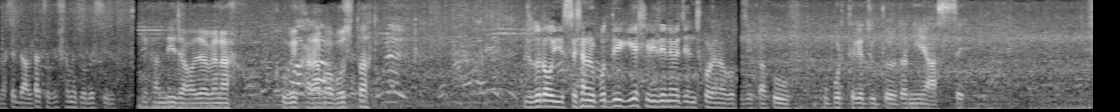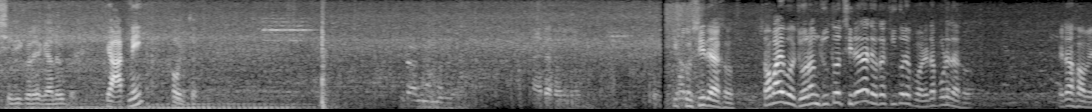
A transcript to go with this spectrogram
গাছের ডালটা চোখের সামনে চলে এসেছিল। এখান দিয়ে যাওয়া যাবে না, খুবই খারাপ অবস্থা। জুতোটা ওই স্টেশনের উপর দিয়ে গিয়ে সিঁড়ি দিয়ে নেমে চেঞ্জ করে নেব। যে কাকু উপর থেকে জুতোটা নিয়ে আসছে। সিঁড়ি করে গেল উপরে। কি আট নেই? ওই তো। কি খুশি দেখো। সবাই বলছো ওরম জুতো ছিঁড়ে গেছে ওটা কি করে পরে? এটা পরে দেখো। এটা হবে।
